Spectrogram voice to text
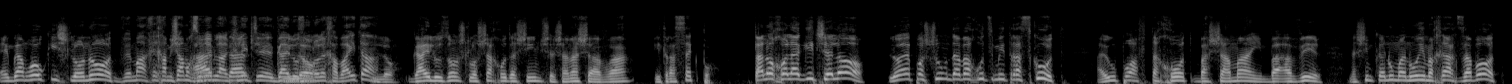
הם גם ראו כישלונות. ומה, אחרי חמישה מחזורים להקליט שגיא לא. לוזון הולך הביתה? לא. גיא לוזון שלושה חודשים של שנה שעברה, התרסק פה. אתה לא יכול להגיד שלא, לא היה פה שום דבר חוץ מהתרסקות. היו פה הבטחות בשמיים, באוויר. אנשים קנו מנויים אחרי אכזבות.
